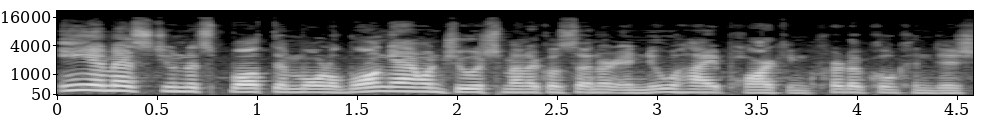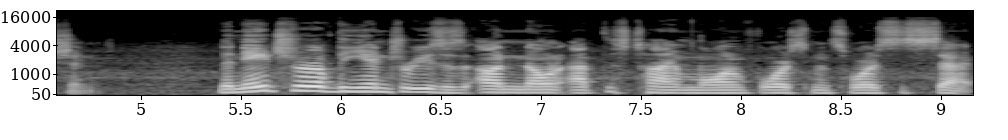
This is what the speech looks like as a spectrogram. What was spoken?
EMS units brought them more to Long Island Jewish Medical Center in New Hyde Park in critical condition. The nature of the injuries is unknown at this time, law enforcement sources said.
